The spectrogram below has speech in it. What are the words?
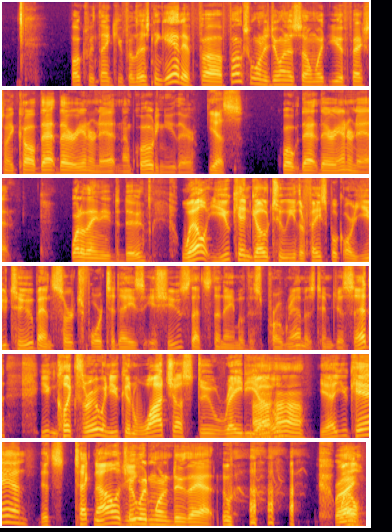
Folks, we thank you for listening. Ed, if uh, folks want to join us on what you affectionately call that there internet, and I'm quoting you there, Yes. quote that there internet, what do they need to do? Well, you can go to either Facebook or YouTube and search for today's issues. That's the name of this program, as Tim just said. You can click through and you can watch us do radio. Uh-huh. Yeah, you can. It's technology. Who wouldn't want to do that? right? Well,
